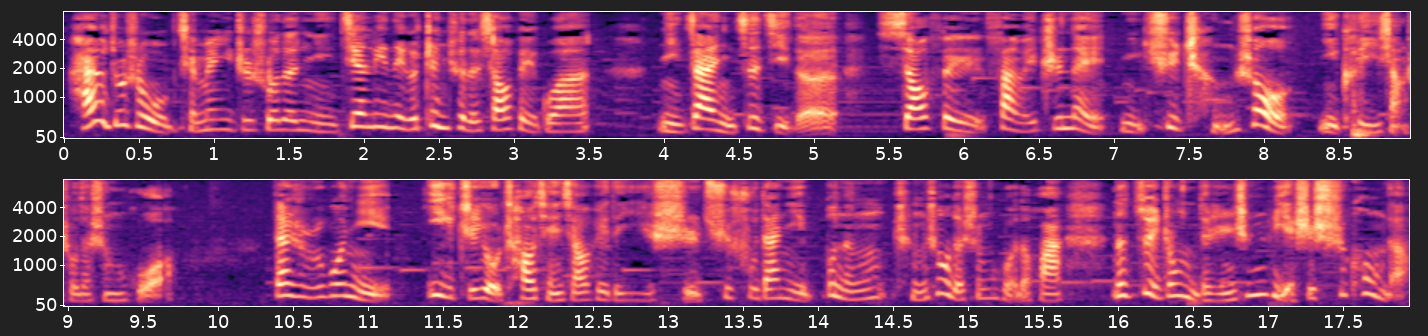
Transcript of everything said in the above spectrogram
还有就是我们前面一直说的，你建立那个正确的消费观。你在你自己的消费范围之内，你去承受你可以享受的生活。但是如果你一直有超前消费的意识，去负担你不能承受的生活的话，那最终你的人生也是失控的。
